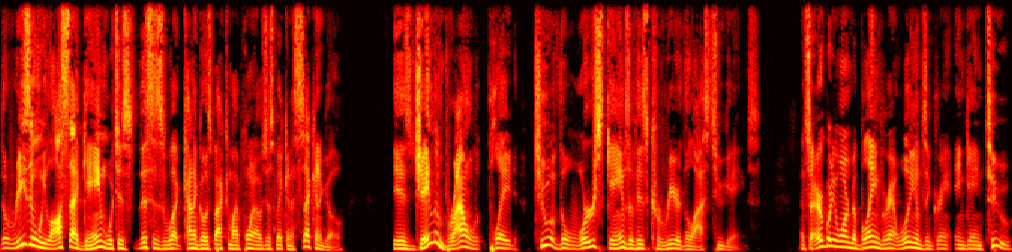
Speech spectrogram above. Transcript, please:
the reason we lost that game, which is this is what kind of goes back to my point I was just making a second ago, is Jaylen Brown played two of the worst games of his career the last two games. And so everybody wanted to blame Grant Williams in, Grant, in game two,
